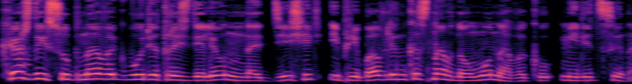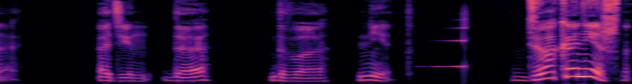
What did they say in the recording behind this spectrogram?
Каждый субнавык будет разделен на 10 и прибавлен к основному навыку медицина. Один — да, два — нет. Да, конечно!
